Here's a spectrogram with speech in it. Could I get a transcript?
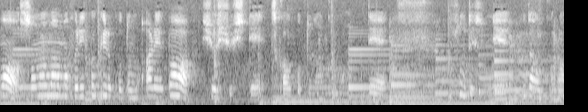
まあそのまま振りかけることもあればシュッシュして使うことなんかもあってそうですね。普段から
